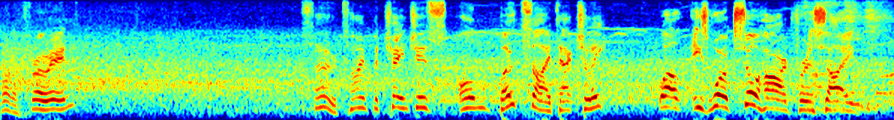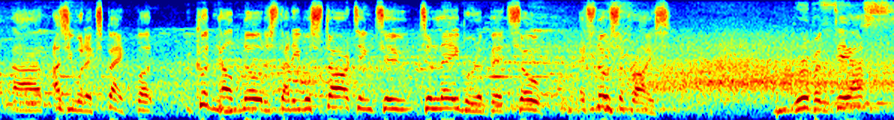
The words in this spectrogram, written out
What a throw in. So, time for changes on both sides, actually. Well, he's worked so hard for his side, uh, as you would expect, but you couldn't help notice that he was starting to, to labour a bit, so it's no surprise. Ruben Dias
